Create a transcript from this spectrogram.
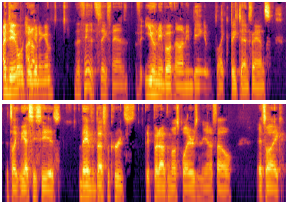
I do. Georgia I getting in? the thing that stinks, man. You and me both know. I mean, being like Big Ten fans, it's like the SEC is they have the best recruits. They put out the most players in the NFL. It's like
